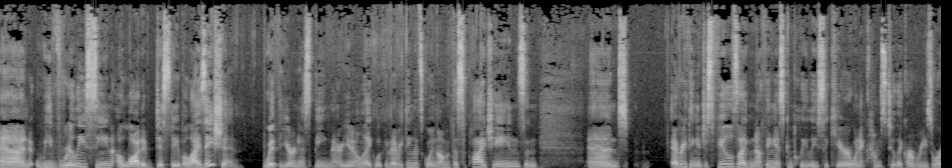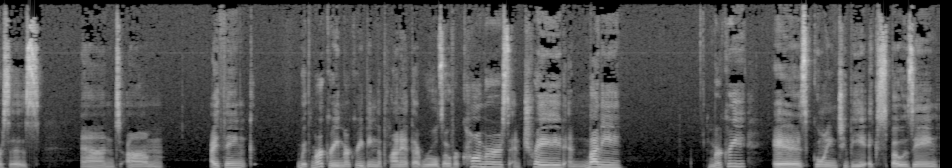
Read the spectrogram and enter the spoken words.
And we've really seen a lot of destabilization with Uranus being there. You know, like look at everything that's going on with the supply chains and and everything. It just feels like nothing is completely secure when it comes to like our resources. And um, I think with Mercury, Mercury being the planet that rules over commerce and trade and money, Mercury is going to be exposing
